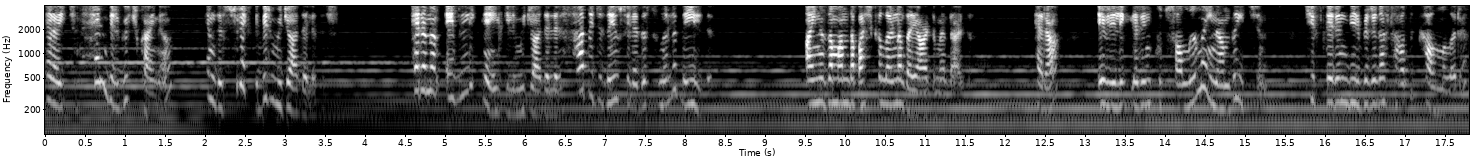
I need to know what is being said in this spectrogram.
Hera için hem bir güç kaynağı hem de sürekli bir mücadeledir. Hera'nın evlilikle ilgili mücadeleleri sadece Zeus ile de sınırlı değildi. Aynı zamanda başkalarına da yardım ederdi. Hera, evliliklerin kutsallığına inandığı için çiftlerin birbirine sadık kalmaları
